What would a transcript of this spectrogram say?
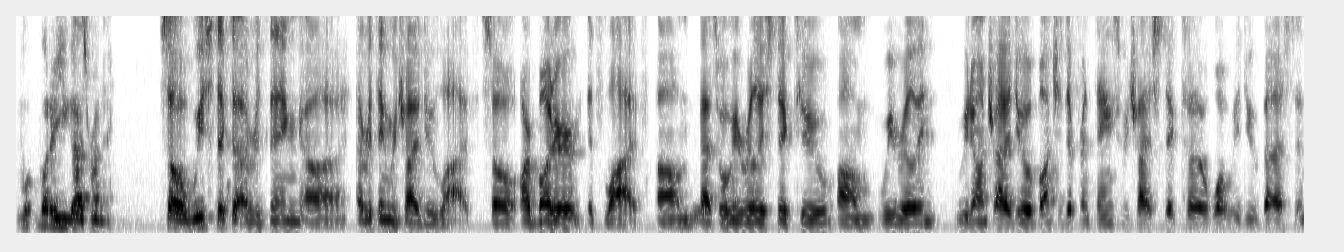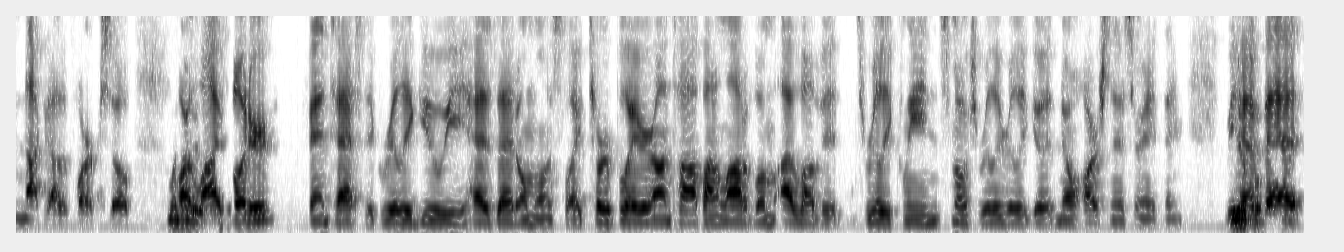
What are you guys running? So we stick to everything. Uh, everything we try to do live. So our butter, it's live. Um, that's what we really stick to. Um, we really we don't try to do a bunch of different things. We try to stick to what we do best and knock it out of the park. So our live butter, fantastic, really gooey, has that almost like terp layer on top on a lot of them. I love it. It's really clean, smokes really really good, no harshness or anything. We Beautiful. have that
